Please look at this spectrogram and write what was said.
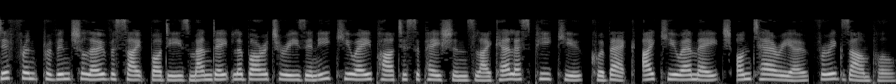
Different provincial oversight bodies mandate laboratories in EQA participations like LSPQ Quebec, IQMH Ontario for example.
